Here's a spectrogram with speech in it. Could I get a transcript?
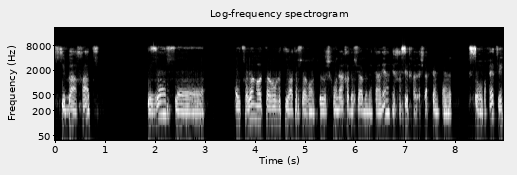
סיבה אחת, זה שהאיצטדיון מאוד קרוב לקריית השרון, שזו שכונה חדשה בנתניה, יחסית חדשה, כן, כן, עשור וחצי,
